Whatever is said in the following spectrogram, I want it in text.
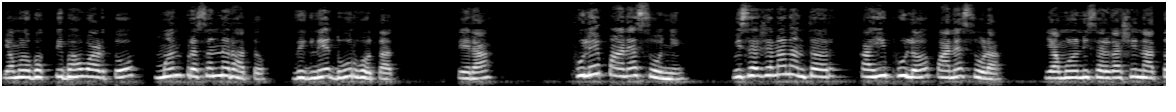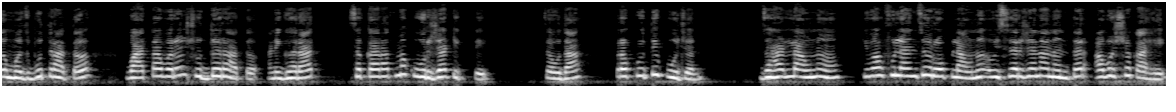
यामुळे भक्तिभाव वाढतो मन प्रसन्न राहतं विघ्ने दूर होतात. तेरा फुले पाण्यात सोडणे. विसर्जनानंतर काही फुलं पाण्यात सोडा. यामुळे निसर्गाशी नातं मजबूत राहतं वातावरण शुद्ध राहतं आणि घरात सकारात्मक ऊर्जा टिकते. चौदा प्रकृती पूजन. झाड लावणं किंवा फुलांचं रोप लावणं विसर्जनानंतर आवश्यक आहे.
